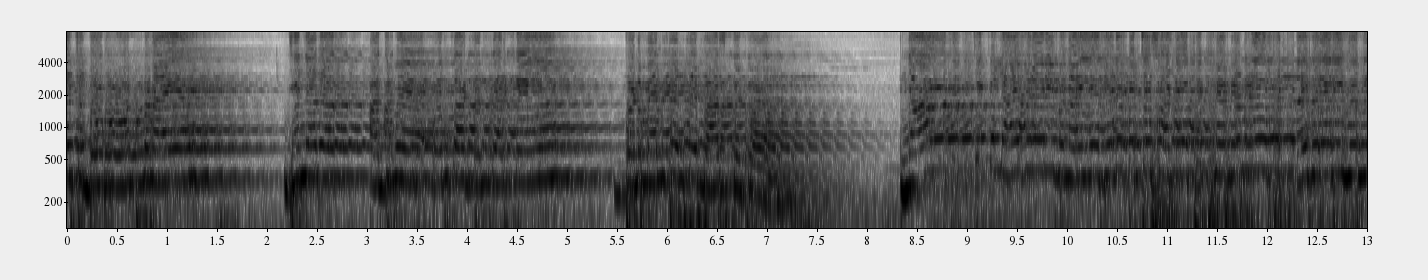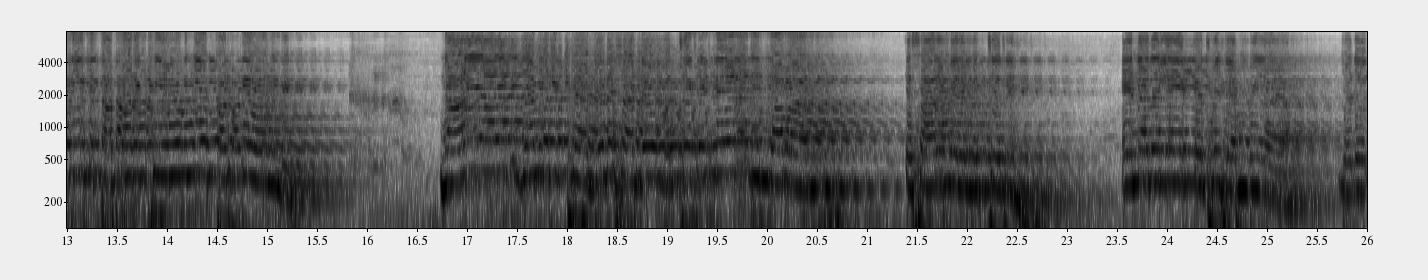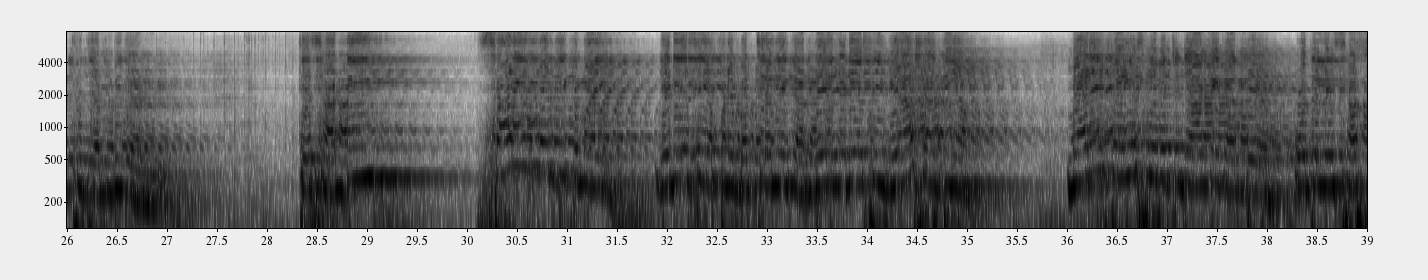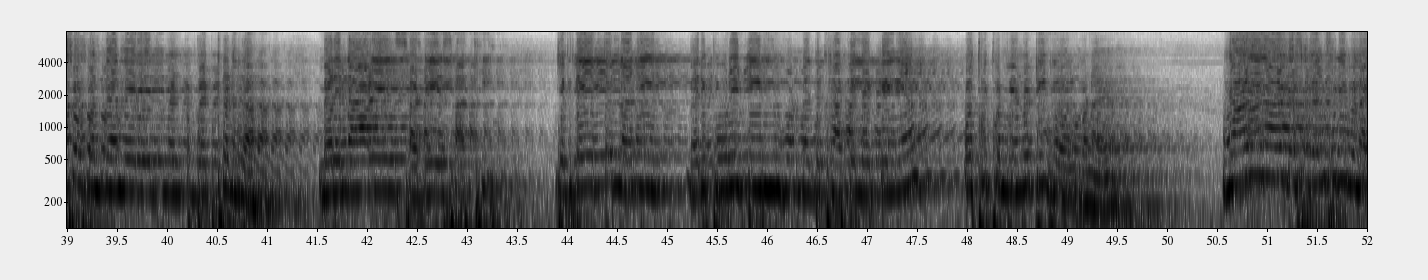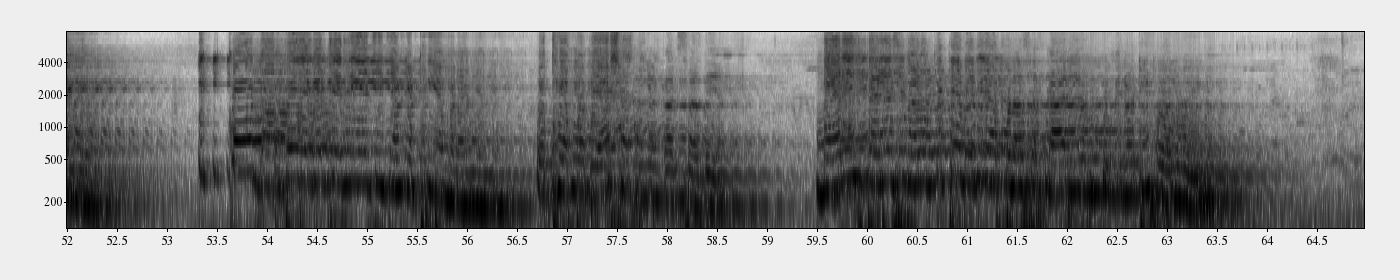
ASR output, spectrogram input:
ਵਿੱਚ ਦੋ ਰੋਡ ਬਣਾਏ ਆ, ਜਿਨ੍ਹਾਂ ਦਾ ਅੱਜ ਮੈਂ ਉਦਘਾਟਨ ਕਰਕੇ ਆਈ ਆ ਬੈਡਮਿੰਟਨ ਤੇ ਬਾਸਕਟਬਾਲ। ਨਾਲ ਉਹਦੇ ਵਿੱਚ ਇੱਕ ਲਾਇਬ੍ਰੇਰੀ ਬਣਾਈ ਹੈ ਜਿਹੜੇ ਬੱਚੇ ਸਾਡੇ ਇੱਥੇ ਖੇਡਣਗੇ, ਉੱਥੇ ਲਾਇਬ੍ਰੇਰੀ ਹੋਣੀ ਕਿਤਾਬਾਂ ਰੱਖੀਆਂ ਹੋਣਗੀਆਂ ਪੜ੍ਹ ਕੇ ਆਉਣਗੇ। ਨਾਲ ਹੀ ਆ ਇੱਕ ਜਿਮ ਰੱਖਿਆ, ਜਿਹੜੇ ਸਾਡੇ ਬੱਚੇ ਕਹਿੰਦੇ ਆ ਨਾ, ਜਿੰਦਾਬਾਦ। ਇਹ ਸਾਰੇ ਮੇਰੇ ਬੱਚੇ ਨੇ। ਇਹਨਾਂ ਦੇ ਲਈ ਇੱਕ ਉੱਥੇ ਜਿਮ ਵੀ ਲਾਇਆ, ਜਿਹੜੇ ਉੱਥੇ ਜਿਮ ਵੀ ਜਾਣਗੇ। ਤੇ ਸਾਡੀ ਸਾਰੀ ਉਮਰ ਦੀ ਕਮਾਈ ਜਿਹੜੀ ਅਸੀਂ ਆਪਣੇ ਬੱਚਿਆਂ ਲਈ ਕਰਦੇ ਆ ਜਿਹੜੇ ਅਸੀਂ ਵਿਆਹ ਸ਼ਾਦੀਆਂ ਮੈਰਿਜ ਪੈਲੇਸ ਦੇ ਵਿੱਚ ਜਾ ਕੇ ਕਰਦੇ ਆ ਉਹਦੇ ਲਈ 700 ਬੰਦਿਆਂ ਦੇ ਅਰੇਂਜਮੈਂਟ ਬੈਠਣ ਦਾ। ਮੇਰੇ ਨਾਲ ਇਹ ਸਾਡੇ ਸਾਥੀ ਜਗਦੇਵ ਧੰਨਾ ਜੀ, ਮੇਰੀ ਪੂਰੀ ਟੀਮ ਨੂੰ ਹੁਣ ਮੈਂ ਦਿਖਾ ਕੇ ਲੈ ਕੇ ਆਈ ਆ ਉੱਥੇ ਕਮਿਊਨਿਟੀ ਹਾਲ ਬਣਾਇਆ। ਨਾਲ ਹੀ ਨਾਲ ਡਿਸਪੈਂਸਰੀ ਬਣਾਈ ਹੈ। ਇੱਕੋ ਡਾਬੇ ਦੇ ਵਿੱਚ ਇੰਨੀਆਂ ਚੀਜ਼ਾਂ ਇਕੱਠੀਆਂ ਬਣਾਈਆਂ ਨੇ, ਉੱਥੇ ਆਪਾਂ ਵਿਆਹ ਸ਼ਾਦੀਆਂ ਕਰ ਸਕਦੇ ਆ ਮੈਰਿਜ ਪੈਲੇਸ ਨਾਲੋਂ ਕਿਤੇ ਵਧੀਆ ਆਪਣਾ ਸਰਕਾਰੀ ਕਮਿਊਨਿਟੀ ਹਾਲ ਹੋਏਗਾ।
